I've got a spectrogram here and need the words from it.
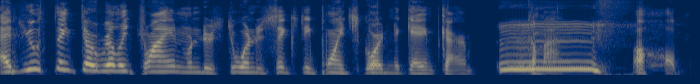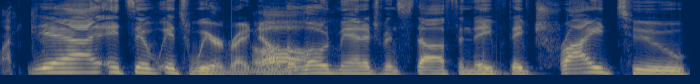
And you think they're really trying when there's 260 points scored in the game, Carm? Come on. Mm, Oh my Yeah, it's a, it's weird right now. The Oh. load management stuff, and they've they've tried to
